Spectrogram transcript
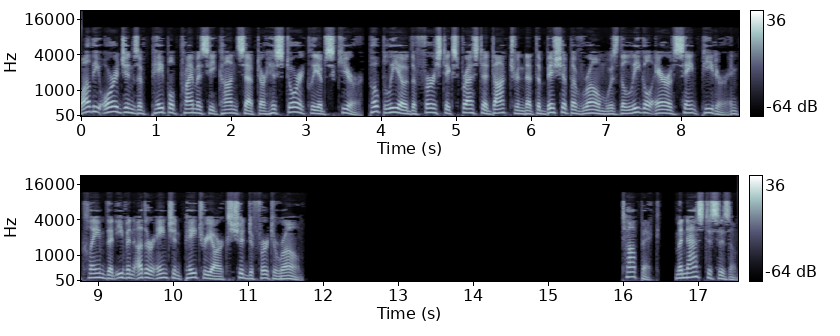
while the origins of papal primacy concept are historically obscure, Pope Leo I expressed a doctrine that the Bishop of Rome was the legal heir of St. Peter and claimed that even other ancient patriarchs should defer to Rome. Monasticism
